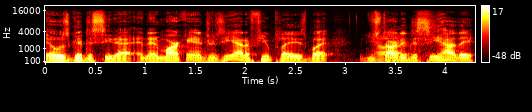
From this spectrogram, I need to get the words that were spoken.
it was good to see that. And then Mark Andrews, he had a few plays, but you Yo, started to see how they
